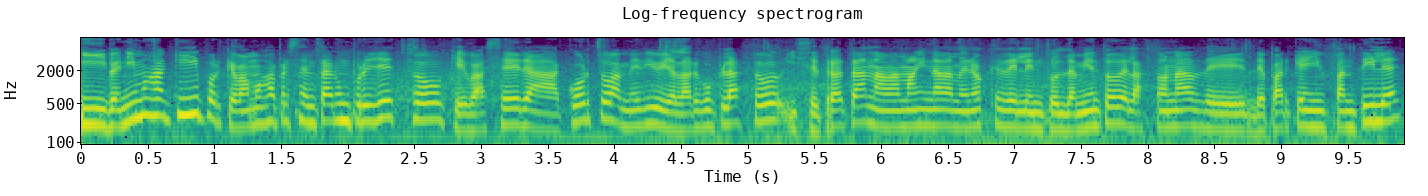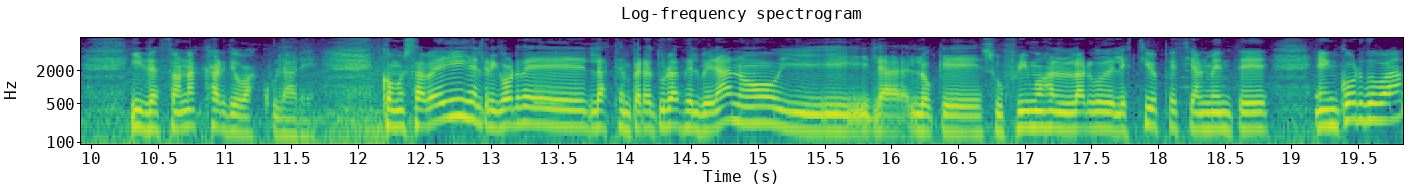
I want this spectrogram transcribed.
Y venimos aquí porque vamos a presentar un proyecto que va a ser a corto, a medio y a largo plazo y se trata nada más y nada menos que del entoldamiento de las zonas de, parques infantiles y de zonas cardiovasculares. Como sabéis, el rigor de las temperaturas del verano y lo que sufrimos a lo largo del estío, especialmente en Córdoba,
